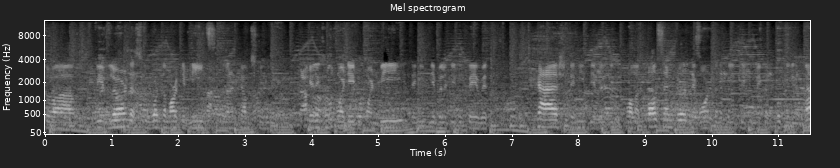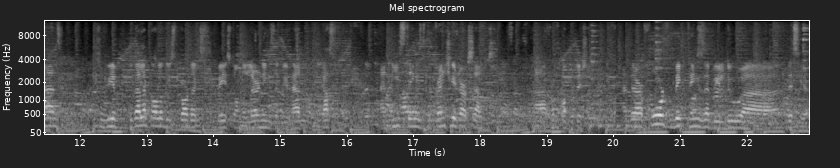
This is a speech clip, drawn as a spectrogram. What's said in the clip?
So uh, we've learned as to what the market needs when it comes to getting from point A to point B. They need the ability to pay with cash. They need the ability to call a call center. They want the ability to make a booking in advance. So we have developed all of these products based on the learnings that we've had from the customer. And these things differentiate ourselves uh, from competition. And there are four big things that we'll do uh, this year.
